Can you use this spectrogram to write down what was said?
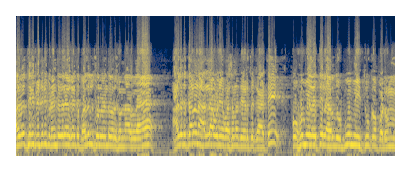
அது திருப்பி திருப்பி ரெண்டு தடவை கேட்டு பதில் சொல்ல ரெண்டு பேர் சொன்னார்ல. அதுக்கு தானே நான் அல்லாவுடைய வசனத்தை எடுத்துக்காட்டி புகுமிலத்தில் இருந்து பூமி தூக்கப்படும்.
